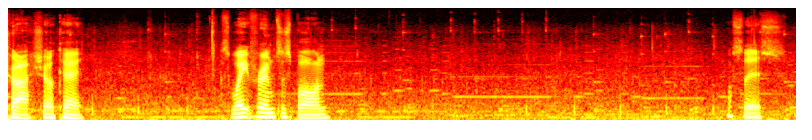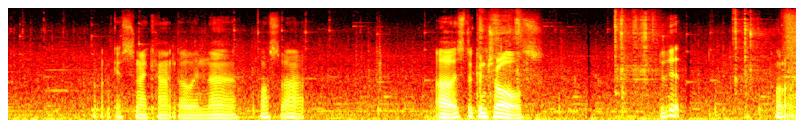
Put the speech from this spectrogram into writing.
Trash, okay. Let's wait for him to spawn. What's this? I'm guessing I can't go in there. What's that? Oh, it's the controls. Did it? Hold on.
